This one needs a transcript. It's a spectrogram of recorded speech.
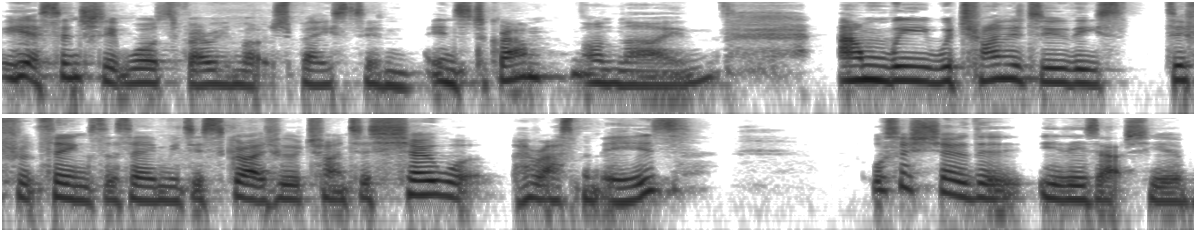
yeah essentially it was very much based in instagram online and we were trying to do these different things as amy described we were trying to show what harassment is also show that it is actually a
